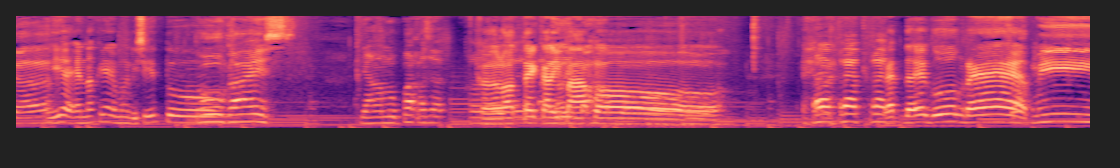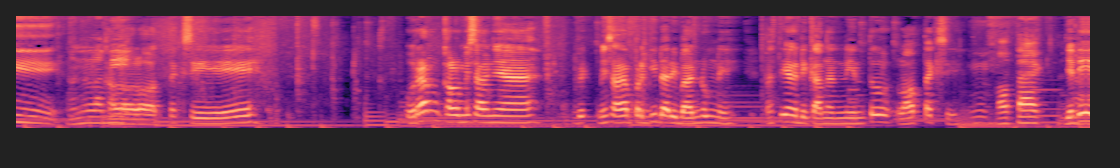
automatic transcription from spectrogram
Iya. Iya enaknya emang di situ. Tuh guys. Jangan lupa ke Ke lotek kali Pak Apo. Red, red, red. Red deh Gung, red. Mi. Kalau lotek sih, orang kalau misalnya misalnya pergi dari Bandung nih, pasti yang dikangenin tuh lotek sih. Lotek. Jadi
